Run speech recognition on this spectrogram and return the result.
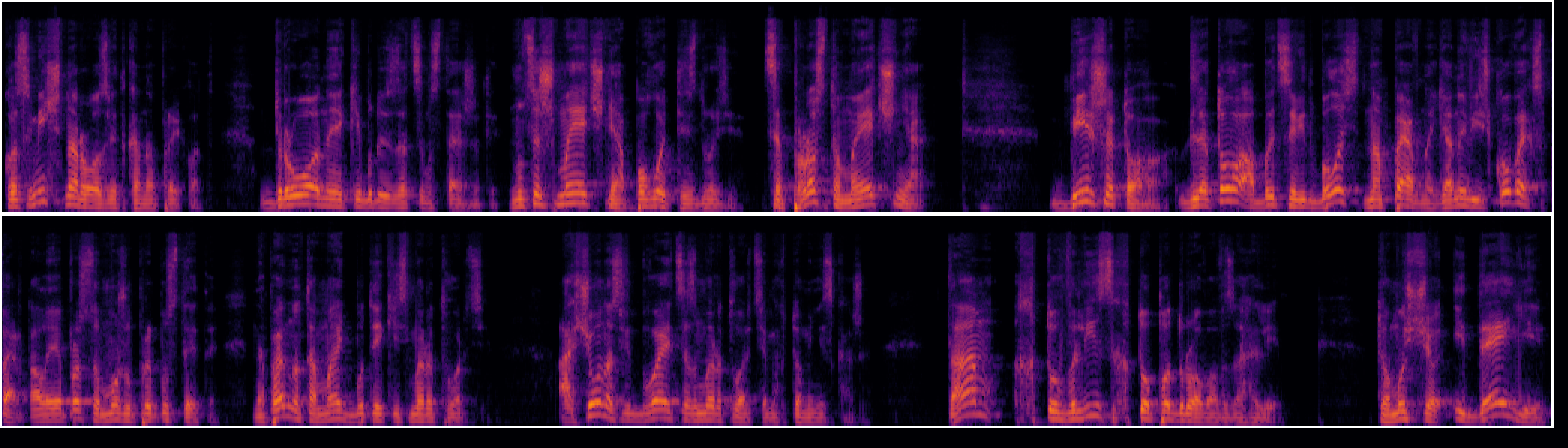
Космічна розвідка, наприклад, дрони, які будуть за цим стежити. Ну це ж маячня. Погодьтесь, друзі. Це просто маячня. Більше того, для того, аби це відбулось, напевно, я не військовий експерт, але я просто можу припустити. Напевно, там мають бути якісь миротворці. А що у нас відбувається з миротворцями? Хто мені скаже? Там хто вліз, хто по дрова взагалі, тому що ідеї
